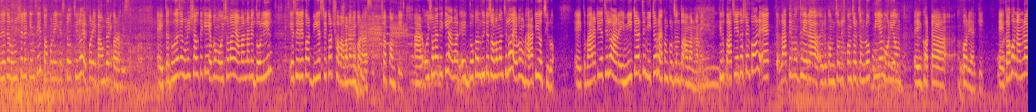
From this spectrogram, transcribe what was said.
দুই হাজার উনিশ সালে কিনছি তখন এই স্টল ছিল এরপর এই বাউন্ডারি করা হয়েছে। এই তো দু সাল থেকে এবং ওই সময় আমার নামে দলিল এসএ রেকর্ড বিএস রেকর্ড সব আমার নামে করা আছে সব কমপ্লিট আর ওই সময় থেকে আমার এই দোকান দুইটা চলমান ছিল এবং ভাড়াটিও ছিল। এই তো ভাড়াটিও ছিল আর এই মিটার যে মিটারও এখন পর্যন্ত আমার নামে। কিন্তু পাঁচই আগস্টের পর এক রাতের মধ্যে এরা এরকম চল্লিশ পঞ্চাশ জন লোক নিয়ে মরিয়ম এই ঘরটা করে আর কি। এই তখন আমরা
